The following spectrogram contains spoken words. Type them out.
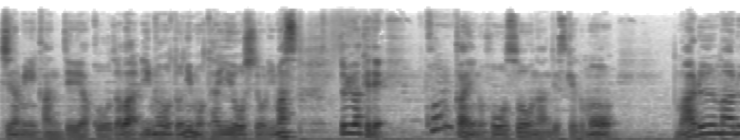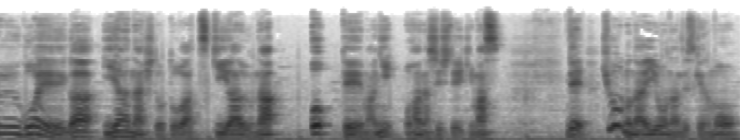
ちなみに鑑定や講座はリモートにも対応しております。というわけで今回の放送なんですけども〇〇声が嫌な人とは付き合うなをテーマにお話ししていきます。で今日の内容なんですけども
